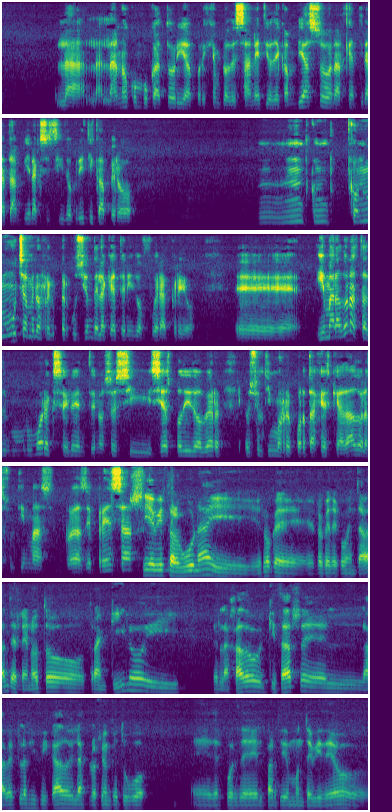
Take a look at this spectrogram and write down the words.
la, no convocatoria, por ejemplo, de Zanetti o de Cambiaso, en Argentina también ha existido crítica, pero mm, con, mucha menos repercusión de la que ha tenido fuera, creo. Eh, Y Maradona está de un humor excelente. No sé si, si has podido ver los últimos reportajes que ha dado, las últimas ruedas de prensa. Sí, he visto alguna y es lo que, lo que te comentaba antes. Le noto tranquilo y relajado. Quizás el haber clasificado y la explosión que tuvo eh, después del partido en Montevideo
